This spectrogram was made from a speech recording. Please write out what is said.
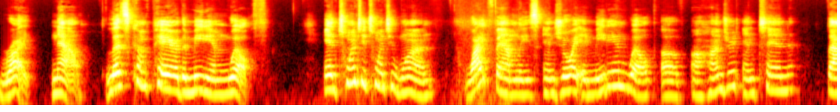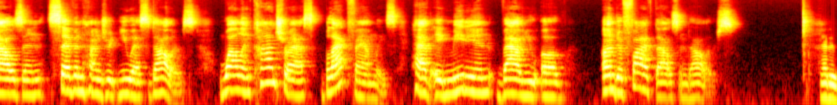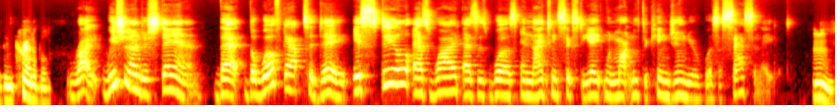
Right. Now, let's compare the median wealth. In 2021, white families enjoy a median wealth of 110,700 US dollars, while in contrast, black families have a median value of under $5,000. That is incredible. Right. We should understand that the wealth gap today is still as wide as it was in 1968 when Martin Luther King Jr. was assassinated. Mm.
